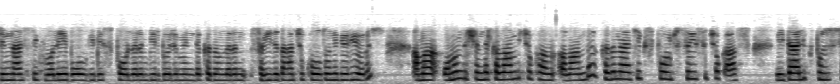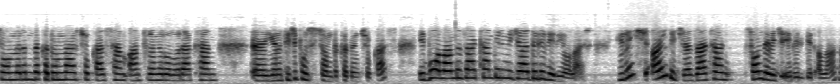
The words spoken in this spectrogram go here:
jimnastik, voleybol gibi sporların bir bölümünde kadınların sayıca daha çok olduğunu görüyoruz. Ama onun dışında kalan birçok alanda kadın erkek sporcu sayısı çok az. Liderlik pozisyonlarında kadınlar çok az. Hem antrenör olarak hem e, yönetici pozisyonda kadın çok az. Ve bu alanda zaten bir mücadele veriyorlar. Güreş ayrıca zaten son derece eril bir alan.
